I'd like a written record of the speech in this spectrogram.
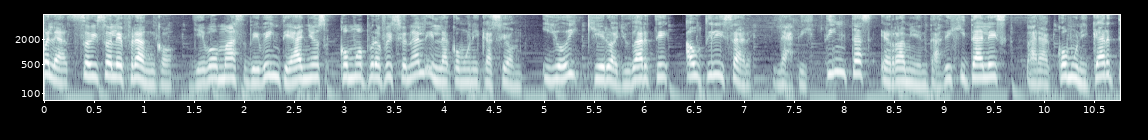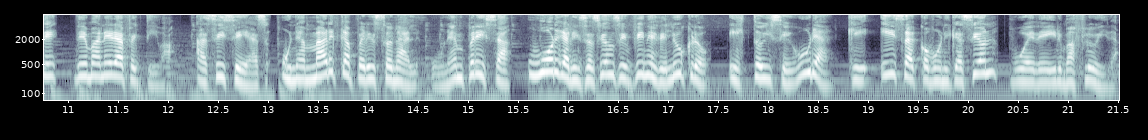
Hola, soy Sole Franco. Llevo más de 20 años como profesional en la comunicación y hoy quiero ayudarte a utilizar las distintas herramientas digitales para comunicarte de manera efectiva. Así seas una marca personal, una empresa u organización sin fines de lucro, estoy segura que esa comunicación puede ir más fluida.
